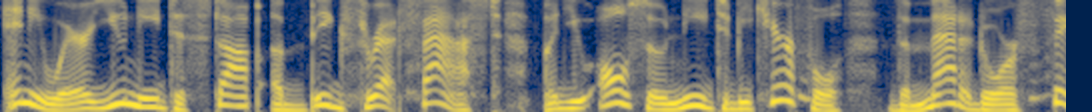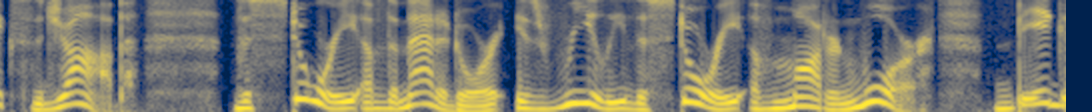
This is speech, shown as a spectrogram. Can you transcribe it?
Anywhere you need to stop a big threat fast, but you also need to be careful, the Matador fix the job. The story of the Matador is really the story of modern war. Big,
